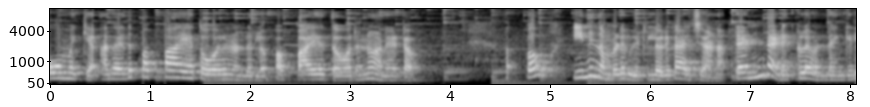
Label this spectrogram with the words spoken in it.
ഓമയ്ക്ക അതായത് പപ്പായ തോരനുണ്ടല്ലോ പപ്പായ തോരനുമാണ് കേട്ടോ. അപ്പോൾ ഇനി നമ്മുടെ വീട്ടിലൊരു കാഴ്ചയാണ് രണ്ട് അടുക്കള ഉണ്ടെങ്കിൽ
